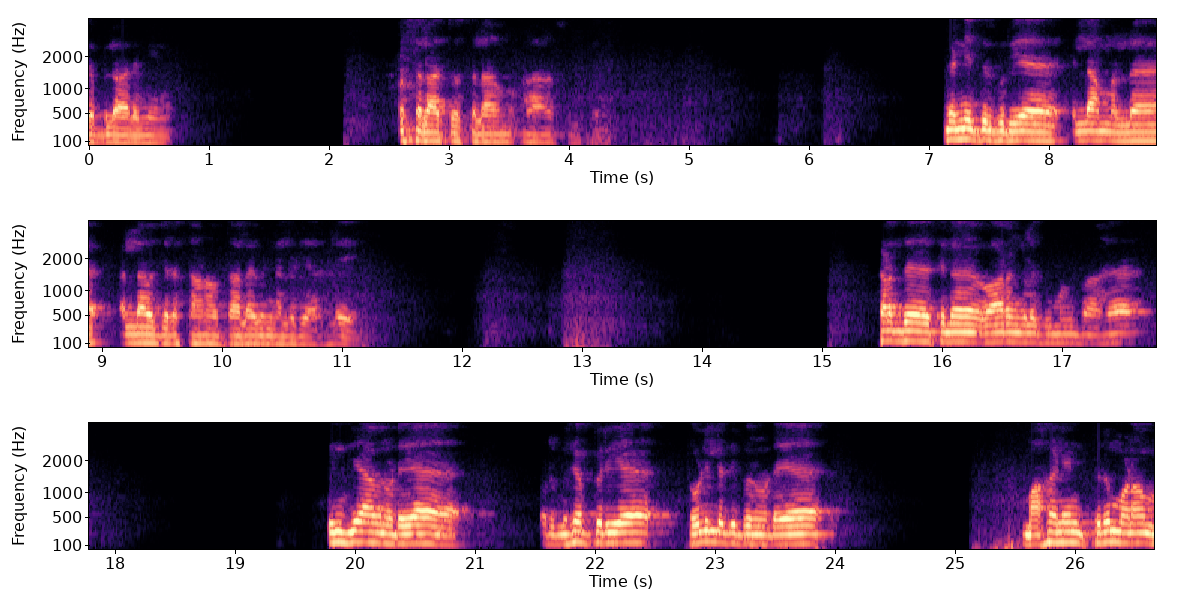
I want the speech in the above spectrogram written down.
ரபுல் ஆலமீன். வசலாத்து வசலாம் கண்ணியத்திற்குரிய எல்லாம் அல்ல அல்லாஹ் ஜலசானோ தாலாவின் நல்லடியார்களே. கடந்த சில வாரங்களுக்கு முன்பாக இந்தியாவினுடைய ஒரு மிகப்பெரிய தொழிலதிபருடைய மகனின் திருமணம்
